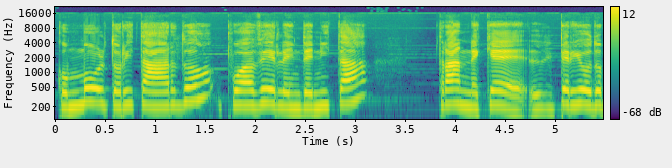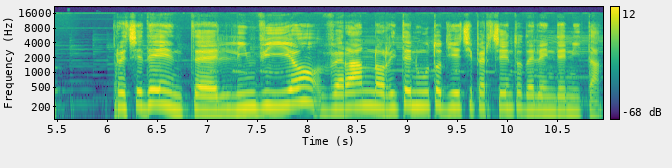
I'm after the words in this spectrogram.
con molto ritardo, può avere le indennità, tranne che il periodo precedente l'invio verranno ritenuto 10% delle indennità.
